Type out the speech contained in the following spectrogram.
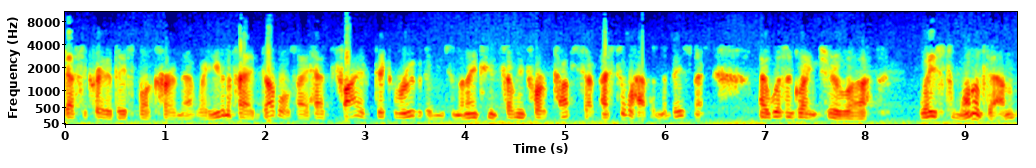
desecrate a baseball card in that way. Even if I had doubles, I had five Dick Rubins in the 1974 Cup set. I still have it in the basement. I wasn't going to uh, waste one of them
